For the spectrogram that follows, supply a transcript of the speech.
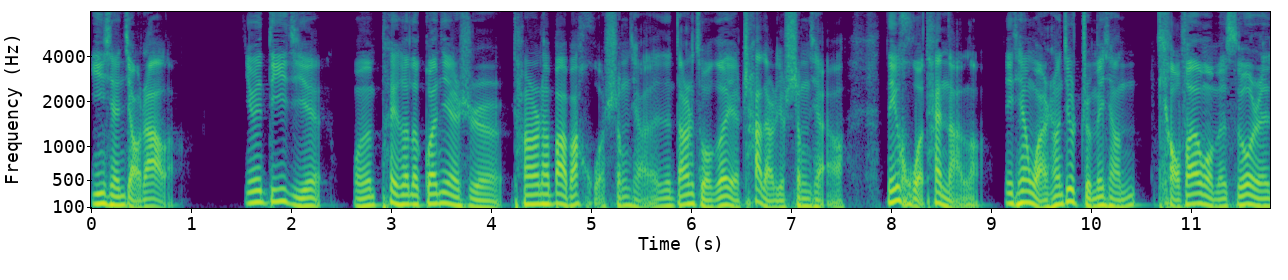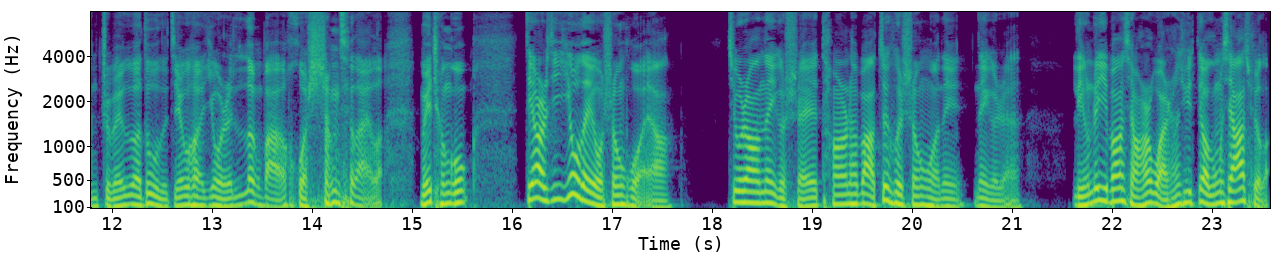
阴险狡诈了，因为第一集我们配合的关键是他让他爸把火升起来了，当然左哥也差点就升起来啊，那个火太难了。那天晚上就准备想挑翻我们所有人，准备饿肚子，结果有人愣把火升起来了，没成功。第二集又得有生火呀，就让那个谁汤儿他爸最会生火那那个人，领着一帮小孩晚上去钓龙虾去了，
